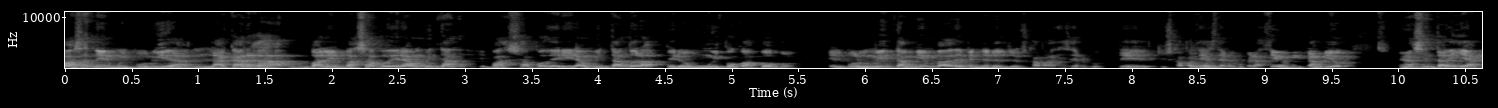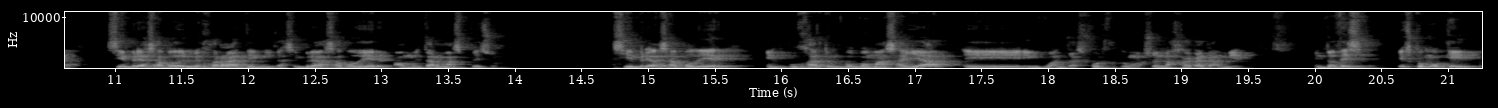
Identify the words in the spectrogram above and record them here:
vas a tener muy pulida. La carga, vale, vas a poder aumentar, vas a poder ir aumentándola, pero muy poco a poco. El volumen también va a depender de tus capacidades de, tus capacidades de recuperación. En cambio, en una sentadilla siempre vas a poder mejorar la técnica, siempre vas a poder aumentar más peso. Siempre vas a poder empujarte un poco más allá eh, en cuanto a esfuerzo, como son la jaca también. Entonces, es como que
